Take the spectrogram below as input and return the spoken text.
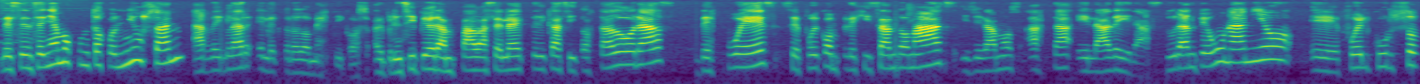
Les enseñamos juntos con Newsan a arreglar electrodomésticos. Al principio eran pavas eléctricas y tostadoras, después se fue complejizando más y llegamos hasta heladeras. Durante un año eh, fue el curso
